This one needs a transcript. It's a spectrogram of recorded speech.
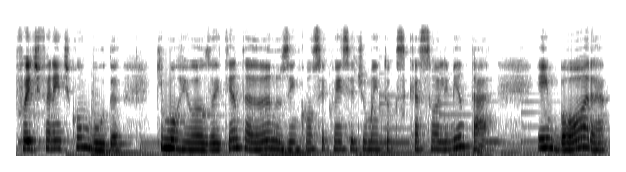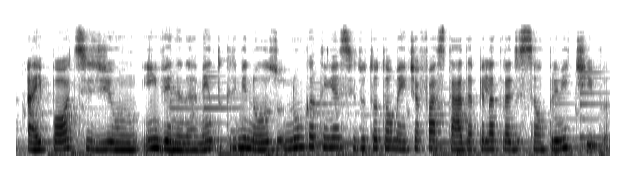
Foi diferente com Buda, que morreu aos 80 anos em consequência de uma intoxicação alimentar, embora a hipótese de um envenenamento criminoso nunca tenha sido totalmente afastada pela tradição primitiva.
